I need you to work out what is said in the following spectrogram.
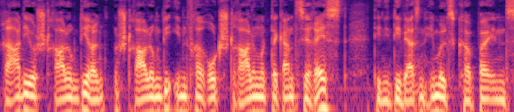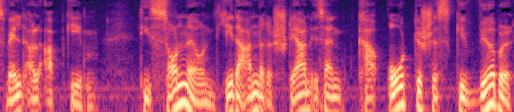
Radiostrahlung, die Röntgenstrahlung, die Infrarotstrahlung und der ganze Rest, den die diversen Himmelskörper ins Weltall abgeben. Die Sonne und jeder andere Stern ist ein chaotisches Gewirbel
